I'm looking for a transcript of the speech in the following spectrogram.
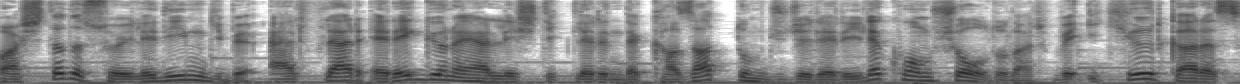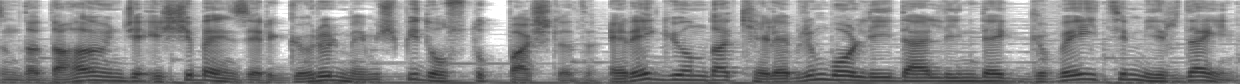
Başta da söylediğim gibi elfler Eregion'a yerleştiklerinde Kazatdum cüceleriyle komşu oldular ve iki ırk arasında daha önce eşi benzeri görülmemiş bir dostluk başladı. Eregion'da Celebrimbor liderliğinde Gwaiti Mirdain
